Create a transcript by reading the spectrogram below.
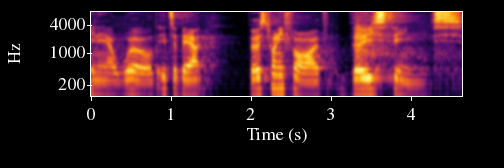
in our world. It's about, verse 25, these things.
